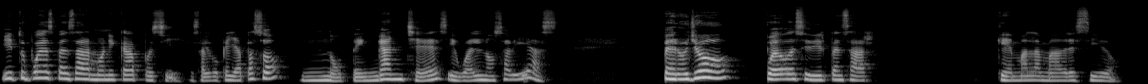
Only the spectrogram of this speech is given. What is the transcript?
Y tú puedes pensar, Mónica, pues sí, es algo que ya pasó, no te enganches, igual no sabías. Pero yo puedo decidir pensar, qué mala madre he sido,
